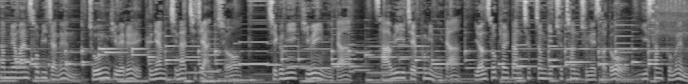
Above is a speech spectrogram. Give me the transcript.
현명한 소비자는 좋은 기회를 그냥 지나치지 않죠. 지금이 기회입니다. 4위 제품입니다. 연속 혈당 측정기 추천 중에서도 이 상품은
